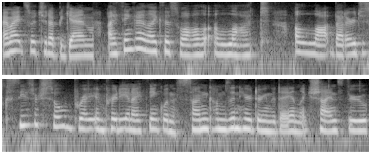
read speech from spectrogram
I might switch it up again. I think I like this wall a lot a lot better just because these are so bright and pretty and I think when the sun comes in here during the day and like shines through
